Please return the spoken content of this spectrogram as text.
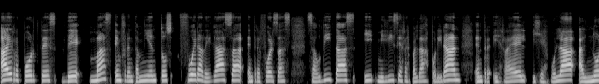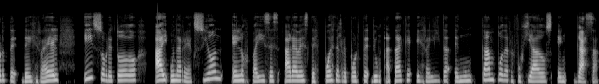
hay reportes de más enfrentamientos fuera de Gaza entre fuerzas sauditas y milicias respaldadas por Irán, entre Israel y Hezbollah al norte de Israel y sobre todo hay una reacción en los países árabes después del reporte de un ataque israelita en un campo de refugiados en Gaza.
